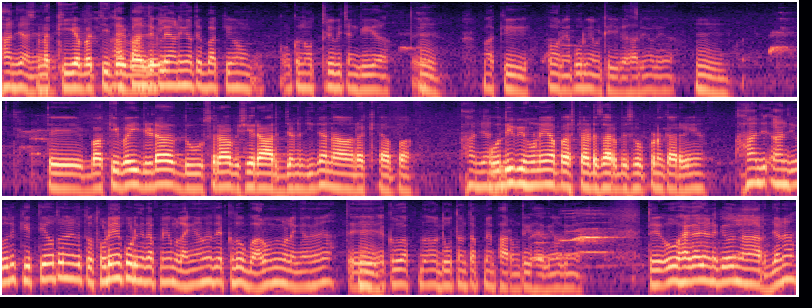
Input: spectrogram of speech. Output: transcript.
ਹਾਂਜੀ ਹਾਂਜੀ। ਨੱਖੀ ਆ ਬੱਚੀ ਤੇ ਪੰਜ ਕਲਿਆਣੀਆਂ ਤੇ ਬਾਕੀ ਉਹ ਕਨੋਤਰੀ ਵੀ ਚੰਗੀ ਆ ਤੇ ਬਾਕੀ ਹੋਰੀਆਂ ਪੂਰੀਆਂ ਵੀ ਠੀਕ ਆ ਸਾਰੀਆਂ ਉਹਦੀਆਂ ਹੂੰ। ਤੇ ਬਾਕੀ ਬਾਈ ਜਿਹੜਾ ਦੂਸਰਾ ਵਿਸ਼ੇਰਾ ਅਰਜਨ ਜਿਹਦਾ ਨਾਮ ਰੱਖਿਆ ਆਪਾਂ ਹਾਂਜੀ ਉਹਦੀ ਵੀ ਹੁਣੇ ਆਪਾਂ ਸਟੱਡ ਸਰਵਿਸ ਓਪਨ ਕਰ ਰਹੇ ਹਾਂ ਹਾਂਜੀ ਹਾਂਜੀ ਉਹਦੀ ਕੀਤੀ ਆ, ਉਹ ਤੋਂ ਥੋੜੀਆਂ ਘੋੜੀਆਂ ਤਾਂ ਆਪਣੀਆਂ ਮਲਾਈਆਂ ਹੋਈਆਂ ਤੇ ਇੱਕ ਦੋ ਬਾਹਰੋਂ ਵੀ ਮਲਾਈਆਂ ਹੋਈਆਂ ਤੇ ਇੱਕ ਦੋ ਦੋ ਤਿੰਨ ਤਾਂ ਆਪਣੇ ਫਾਰਮ ਤੇ ਹੈਗੀਆਂ ਉਹਦੀਆਂ। ਤੇ ਉਹ ਹੈਗਾ ਜਾਣੀ ਕਿ ਉਹਦਾ ਨਾਂ ਅਰਜਨ ਆ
